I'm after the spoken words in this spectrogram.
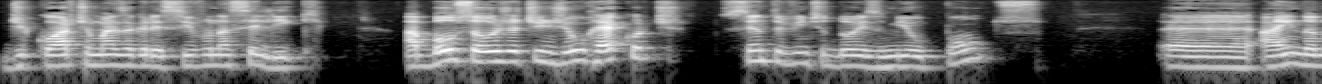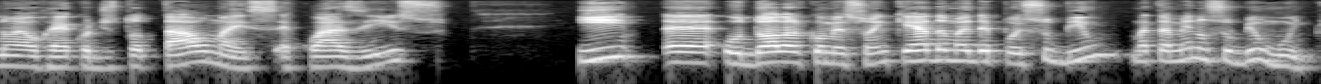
de corte mais agressivo na Selic. A bolsa hoje atingiu o recorde, 122 mil pontos. É, ainda não é o recorde total, mas é quase isso. E é, o dólar começou em queda, mas depois subiu, mas também não subiu muito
